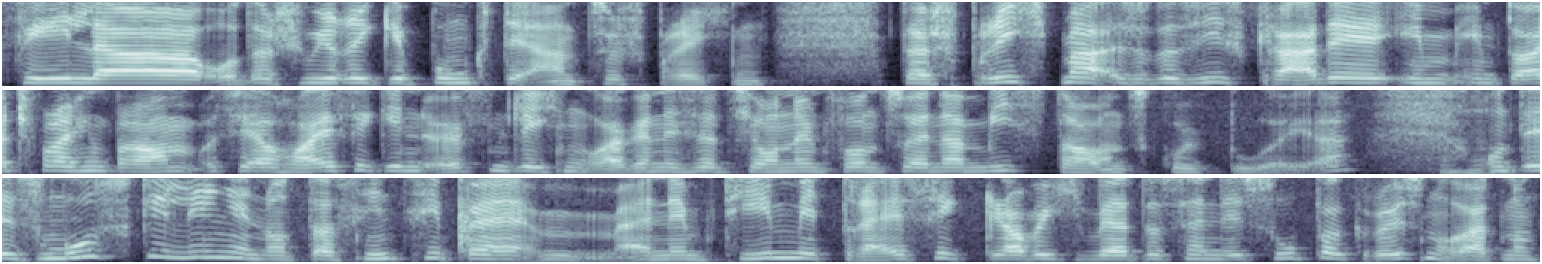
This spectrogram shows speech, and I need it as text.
Fehler oder schwierige Punkte anzusprechen. Da spricht man, also das ist gerade im, im deutschsprachigen Raum sehr häufig in öffentlichen Organisationen von so einer Misstrauenskultur. Ja? Mhm. Und es muss gelingen, und da sind Sie bei einem Team mit 30, glaube ich, wäre das eine super Größenordnung,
